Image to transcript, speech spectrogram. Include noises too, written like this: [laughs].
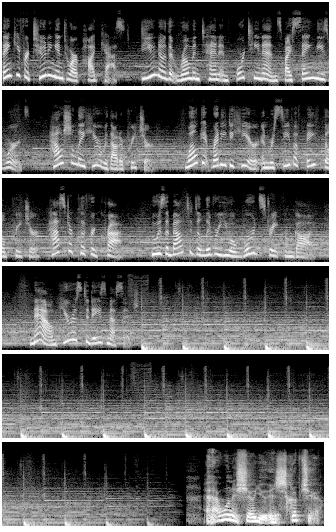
Thank you for tuning into our podcast. Do you know that Roman 10 and 14 ends by saying these words How shall they hear without a preacher? Well, get ready to hear and receive a faith filled preacher, Pastor Clifford Kraft, who is about to deliver you a word straight from God. Now, here is today's message. And I want to show you in Scripture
